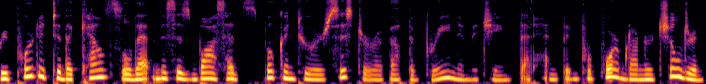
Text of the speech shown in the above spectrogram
reported to the council that Mrs. Boss had spoken to her sister about the brain imaging that had been performed on her children,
